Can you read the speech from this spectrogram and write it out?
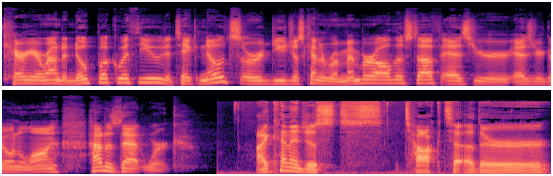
carry around a notebook with you to take notes, or do you just kind of remember all this stuff as you're as you're going along? How does that work? I kind of just talk to other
